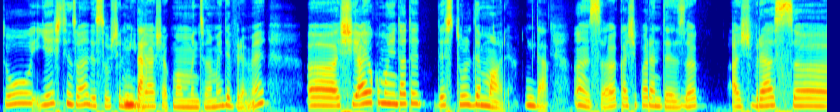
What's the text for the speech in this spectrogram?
tu ești în zona de social media, da. așa cum am menționat mai devreme, uh, și ai o comunitate destul de mare. Da. Însă, ca și paranteză, aș vrea să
